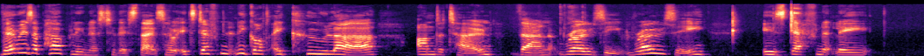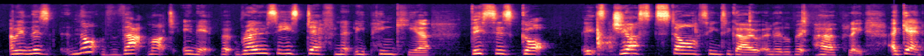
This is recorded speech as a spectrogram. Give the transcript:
there is a purpliness to this though, so it's definitely got a cooler undertone than Rosey. Rosey is definitely, I mean there's not that much in it, but Rosey's definitely pinkier. This has got, it's just starting to go a little bit purpley. Again,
